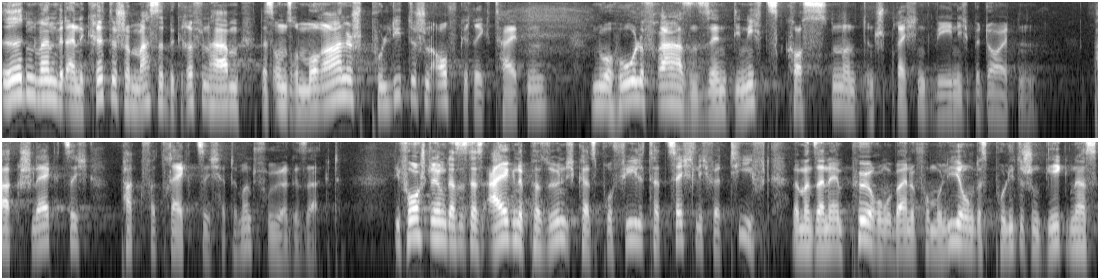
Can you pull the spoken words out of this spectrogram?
Irgendwann wird eine kritische Masse begriffen haben, dass unsere moralisch-politischen Aufgeregtheiten nur hohle Phrasen sind, die nichts kosten und entsprechend wenig bedeuten. Pack schlägt sich, Pack verträgt sich, hätte man früher gesagt. Die Vorstellung, dass es das eigene Persönlichkeitsprofil tatsächlich vertieft, wenn man seine Empörung über eine Formulierung des politischen Gegners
